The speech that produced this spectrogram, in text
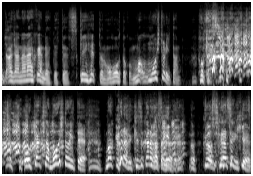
じゃあじゃあ700円で」って言ってスキンヘッドの大男ももう一人いたのお客さん。お客さんもう一人いて真っ暗で気づかなかったようん。暗すぎて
